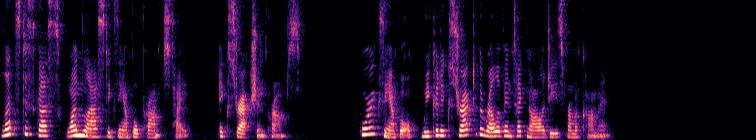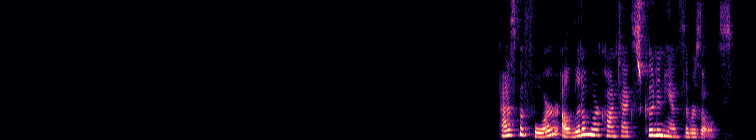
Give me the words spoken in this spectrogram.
Let's discuss one last example prompt type, extraction prompts. For example, we could extract the relevant technologies from a comment. As before, a little more context could enhance the results.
